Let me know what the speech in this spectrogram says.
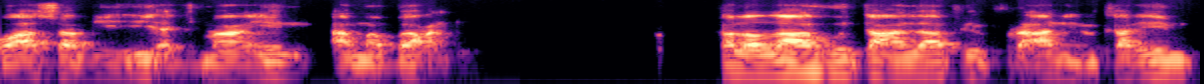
wa ashabihi ajma'in amma ba'du. Kalau Allah Ta'ala fil Qur'anil Karim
